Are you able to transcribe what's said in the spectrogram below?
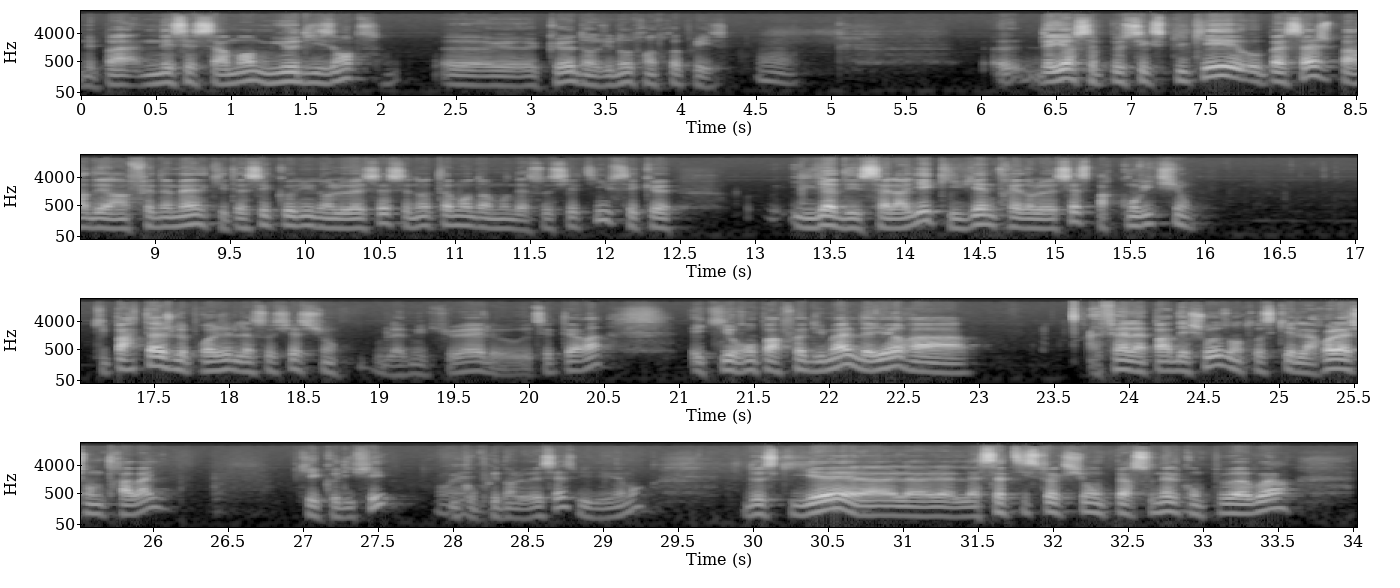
n'est pas nécessairement mieux disante que dans une autre entreprise. Mmh. D'ailleurs, ça peut s'expliquer au passage par un phénomène qui est assez connu dans l'ESS et notamment dans le monde associatif, c'est qu'il y a des salariés qui viennent travailler dans l'ESS par conviction, qui partagent le projet de l'association, ou la mutuelle, etc., et qui auront parfois du mal d'ailleurs à, faire la part des choses entre ce qui est de la relation de travail, qui est codifiée, y compris dans l'ESS, bien évidemment, de ce qui est la satisfaction personnelle qu'on peut avoir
